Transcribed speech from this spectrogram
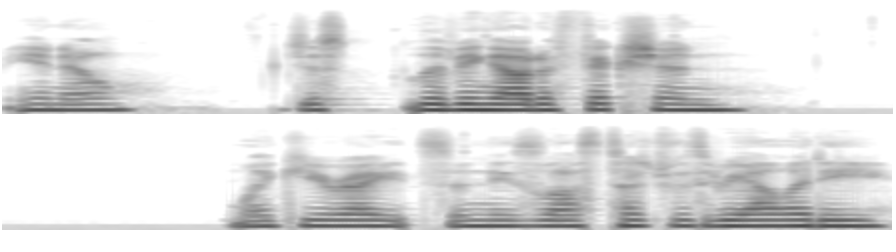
You know, just living out a fiction like he writes, and he's lost touch with reality.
